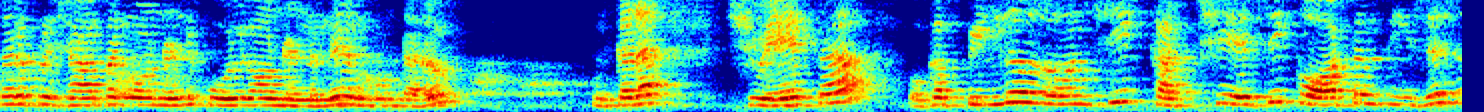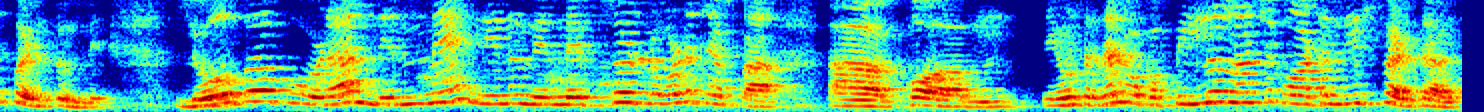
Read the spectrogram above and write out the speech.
సరే ప్రశాంతంగా ఉండండి కూల్గా ఉండండి అని అనుకుంటారు. ఇక్కడ శ్వేత ఒక పిల్లోలోంచి కట్ చేసి కాటన్ తీసేసి పెడుతుంది. లోబో కూడా నిన్నే నేను నిన్న ఎపిసోడ్లో కూడా చెప్పా. కా- ఏముంటుందని ఒక పిల్లోలోంచి కాటన్ తీసి పెడతారు.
